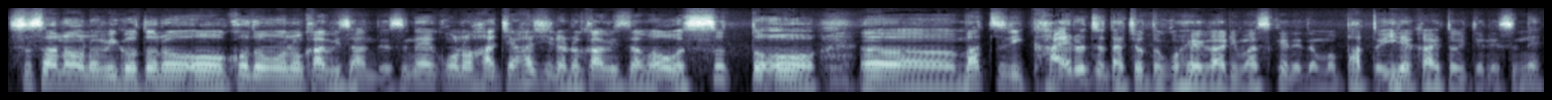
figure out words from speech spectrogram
スサノオノミコトの子供の神さんですね。この八柱の神様をスッと、祭り変えるって言ったらちょっと語弊がありますけれども、パッと入れ替えといてですね。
